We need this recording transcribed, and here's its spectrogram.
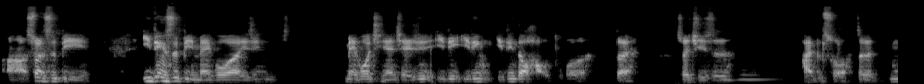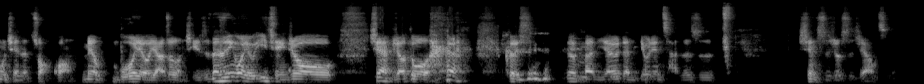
啊，算是比一定是比美国已经。美国几年前就一定一定一定都好多了，对，所以其实还不错。这个目前的状况没有不会有亚洲人歧视，但是因为有疫情，就现在比较多了，可惜 那蛮也有点有点惨，但是现实就是这样子。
